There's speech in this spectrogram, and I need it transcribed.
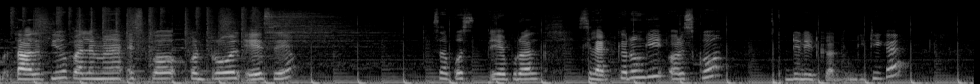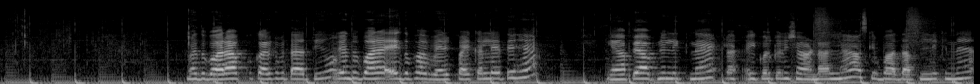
बता देती हूँ। पहले मैं इसको कंट्रोल ए से सबको ये पूरा सिलेक्ट करूँगी और इसको डिलीट कर दूँगी, ठीक है? मैं दोबारा आपको करके बताती हूँ। दोबारा एक दफ़ा वेरीफाई कर लेते हैं। यहाँ पे आपने लिखना है इक्वल का निशान डालना है, उसके बाद आपने लिखना है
